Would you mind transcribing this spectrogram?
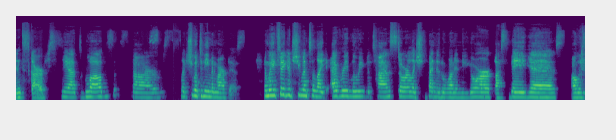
and scarves. Yeah, gloves, scarves. Like she went to Neiman Marcus. And we figured she went to like every Louis Vuitton store. Like she's been to the one in New York, Las Vegas. Always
